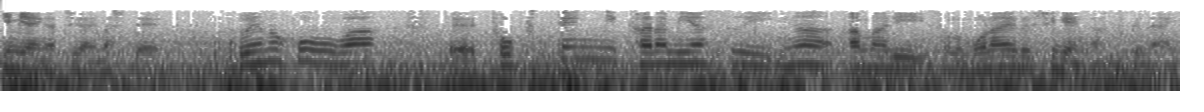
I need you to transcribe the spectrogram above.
意味合いが違いまして上の方は、えー、得点に絡みやすいがあまりそのもらえる資源が少ないで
